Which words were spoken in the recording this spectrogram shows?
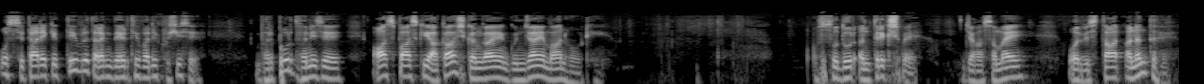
उस सितारे की तीव्र तरंग देर वाली खुशी से, भरपूर ध्वनि से आसपास की आकाश गंगाएँ गुंजाएँ मान हो उठी। सुदूर अंतरिक्ष में, जहाँ समय और विस्तार अनंत है।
